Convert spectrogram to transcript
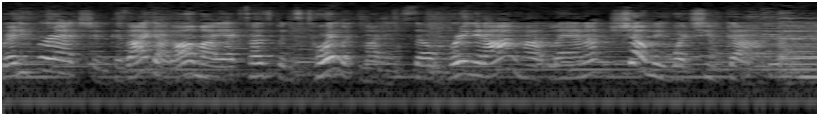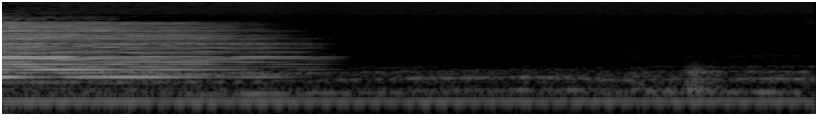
Ready for action, because I got all my ex-husband's toilet money. So bring it on, Hot Lana. Show me what you've got.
